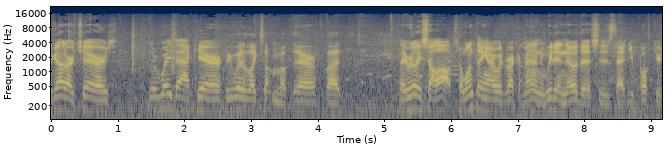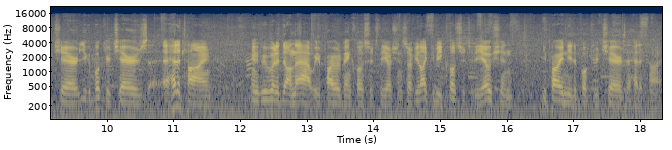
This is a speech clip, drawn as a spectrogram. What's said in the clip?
We got our chairs. They're way back here. We would have liked something up there, but they really sell out. So one thing I would recommend, and we didn't know this, is that you book your chair. You can book your chairs ahead of time. And if we would have done that, we probably would have been closer to the ocean. So if you like to be closer to the ocean, you probably need to book your chairs ahead of time.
